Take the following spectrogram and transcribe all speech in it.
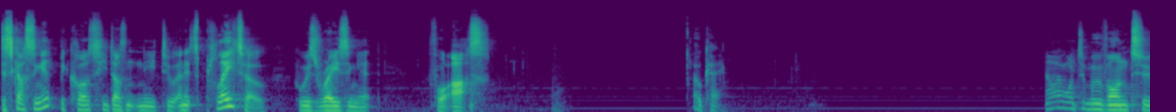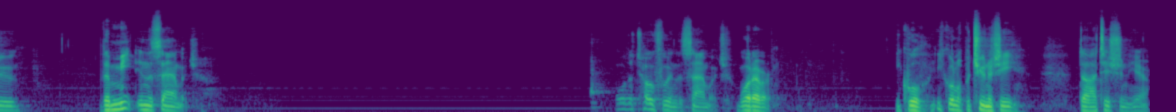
discussing it because he doesn't need to. And it's Plato who is raising it for us. Okay. Now I want to move on to the meat in the sandwich. Or the tofu in the sandwich, whatever. Equal, equal opportunity dietitian here.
